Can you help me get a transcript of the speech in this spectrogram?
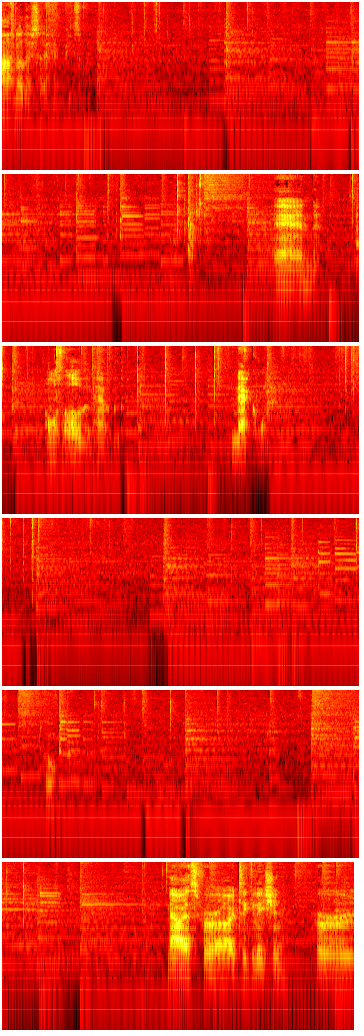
Ah, another second piece. And almost all of them have the neck one. Oop. Now as for uh, articulation, her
